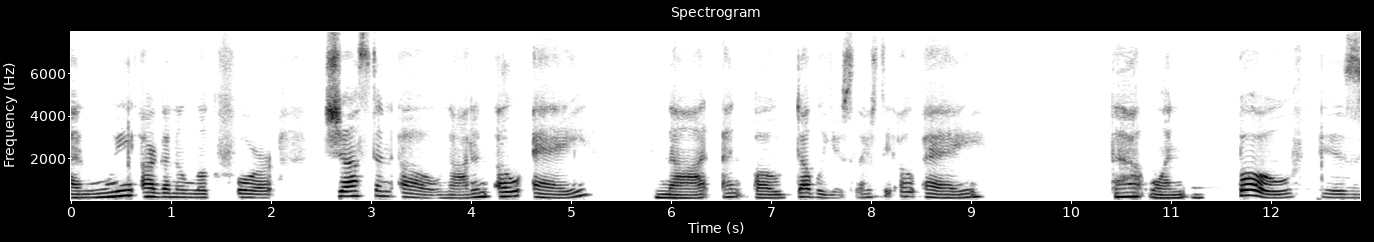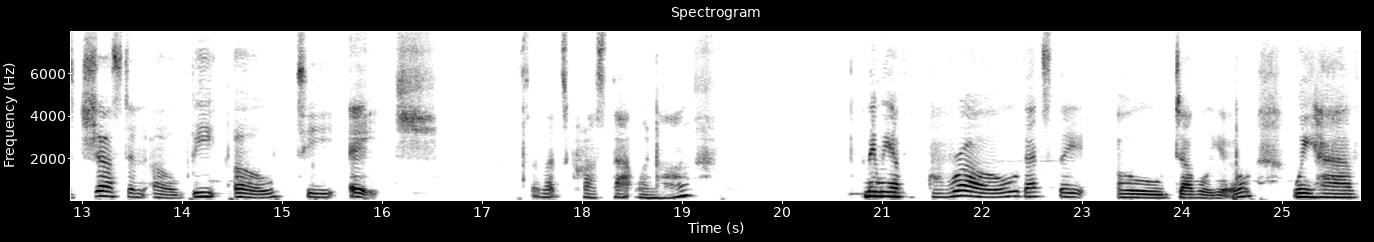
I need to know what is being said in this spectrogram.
and we are going to look for just an O, not an OA, not an OW. So there's the OA. That one, both is just an O, B O T H. So let's cross that one off. And then we have grow, that's the O W. We have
